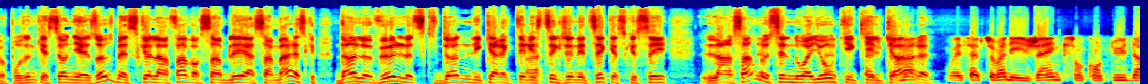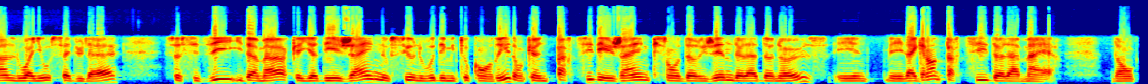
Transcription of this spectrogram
je vais poser une question niaiseuse, mais est-ce que l'enfant va ressembler à sa mère? Est-ce que dans l'ovule, ce qui donne les caractéristiques génétiques, est-ce que c'est l'ensemble ou c'est le noyau qui, qui est le cœur? Oui, c'est absolument les gènes qui sont contenus dans le noyau cellulaire. Ceci dit, il demeure qu'il y a des gènes aussi au niveau des mitochondries, donc il y a une partie des gènes qui sont d'origine de la donneuse et, mais la grande partie de la mère donc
